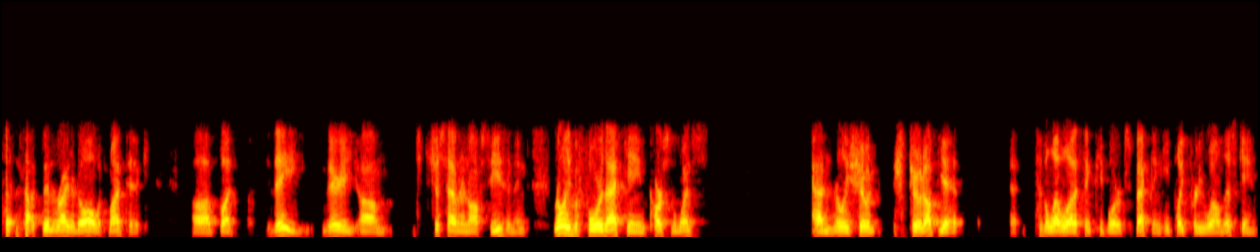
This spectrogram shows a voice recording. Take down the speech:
not been right at all with my pick. Uh, but they they um, just having an off season, and really before that game, Carson Wentz hadn't really showed showed up yet uh, to the level that I think people are expecting. He played pretty well in this game,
